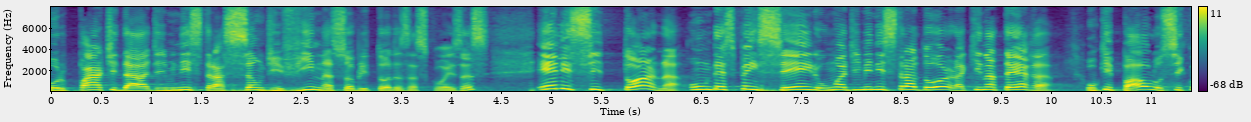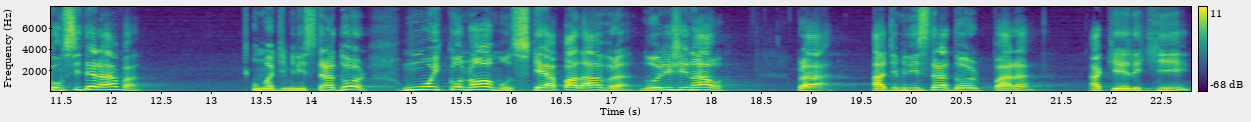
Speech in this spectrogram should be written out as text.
por parte da administração divina sobre todas as coisas, ele se torna um despenseiro, um administrador aqui na terra, o que Paulo se considerava. Um administrador, um oikonomos, que é a palavra no original, para administrador, para aquele que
